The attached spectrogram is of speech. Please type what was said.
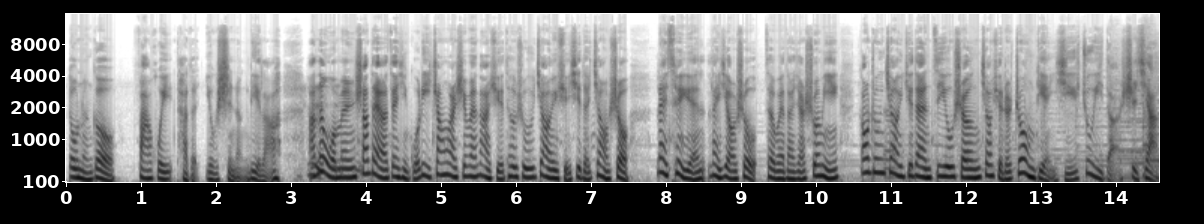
都能够发挥他的优势能力了啊！好，那我们稍待啊再请国立彰化师范大学特殊教育学系的教授赖翠元赖教授，再为大家说明高中教育阶段自优生教学的重点以及注意的事项。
